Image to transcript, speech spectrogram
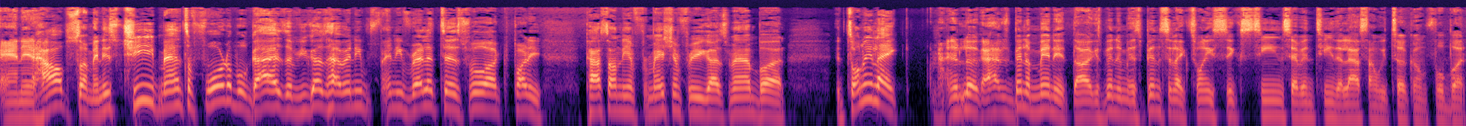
and it helps them, and it's cheap, man. It's affordable, guys. If you guys have any any relatives, fool, I could probably pass on the information for you guys, man. But it's only like Man, look, it's been a minute, dog. It's been it's been since like 2016, 17, the last time we took them full. But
